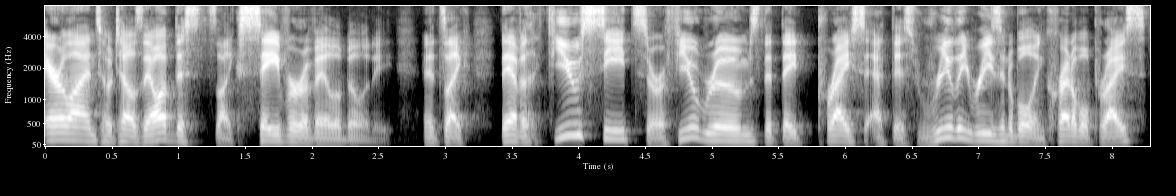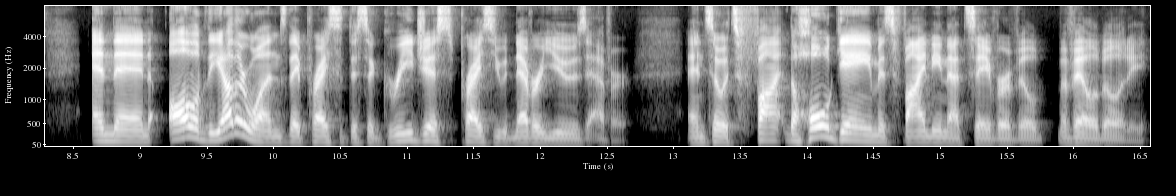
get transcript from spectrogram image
airlines, hotels, they all have this like saver availability. And it's like they have a few seats or a few rooms that they price at this really reasonable, incredible price. And then all of the other ones they price at this egregious price you would never use ever. And so it's fine. The whole game is finding that saver avail- availability.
